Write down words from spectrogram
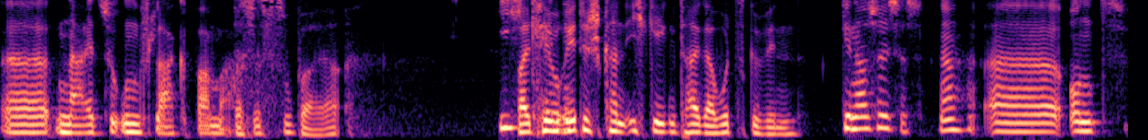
äh, nahezu unschlagbar macht. Das ist super, ja. Ich Weil theoretisch kann ich gegen Tiger Woods gewinnen. Genau so ist es. Ja. Äh, und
